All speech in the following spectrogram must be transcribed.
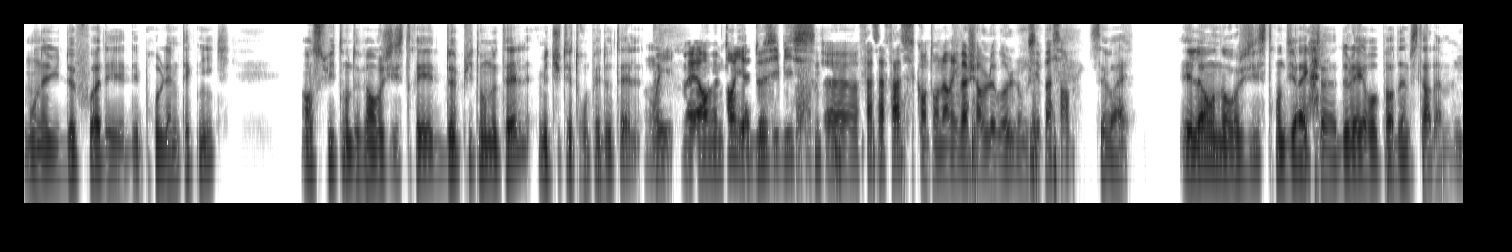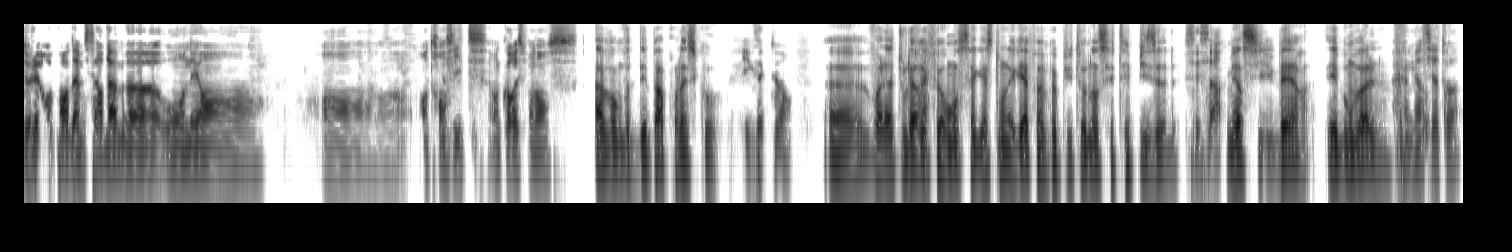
on a eu deux fois des, des problèmes techniques. Ensuite, on devait enregistrer depuis ton hôtel, mais tu t'es trompé d'hôtel. Oui, mais en même temps, il y a deux ibis euh, face à face quand on arrive à Charles de Gaulle, donc c'est pas simple. C'est vrai. Et là, on enregistre en direct euh, de l'aéroport d'Amsterdam. De l'aéroport d'Amsterdam, euh, où on est en, en, en, transit, en correspondance. Avant votre départ pour l'ASCO. Exactement. Euh, voilà, d'où la référence à Gaston Lagaffe un peu plus tôt dans cet épisode. C'est ça. Merci Hubert et bon vol. Merci à toi.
